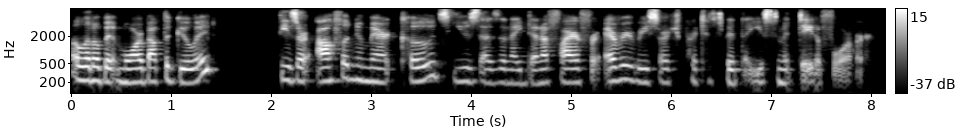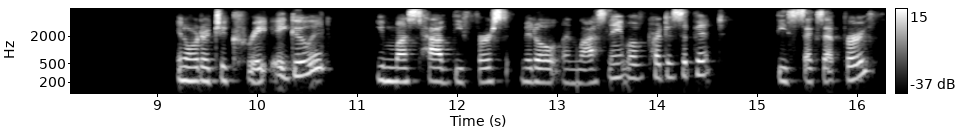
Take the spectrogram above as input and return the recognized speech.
a little bit more about the GUID. These are alphanumeric codes used as an identifier for every research participant that you submit data for. In order to create a GUID, you must have the first, middle, and last name of a participant, the sex at birth,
